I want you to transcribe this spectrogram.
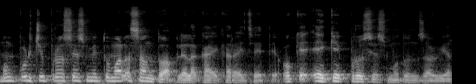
मग पुढची प्रोसेस मी तुम्हाला सांगतो आपल्याला काय करायचं आहे ते. ओके एक एक प्रोसेसमधून जाऊयात.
